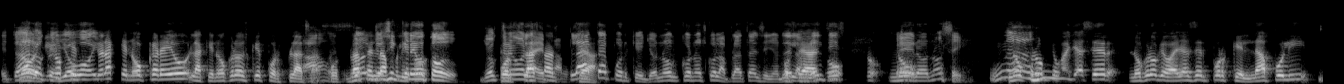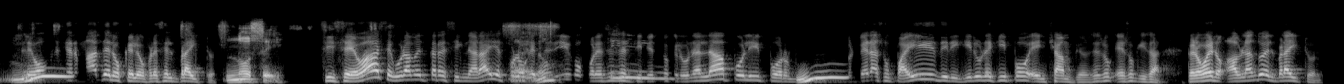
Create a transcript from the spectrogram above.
Entonces lo que yo, voy. la que no creo, la que no creo es que por plata. Ah, yo, sí creo todo. Yo creo la de plata porque yo no conozco la plata del señor de la pero no sé. No. creo que vaya a ser, no creo que vaya a ser porque el Napoli le va a ofrecer más de lo que le ofrece el Brighton. No sé. Si se va, seguramente resignará y es por lo que te digo, por ese sentimiento que le une al Napoli, por mm. volver a su país, dirigir un equipo en Champions, eso, eso quizá. Pero bueno, hablando del Brighton,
